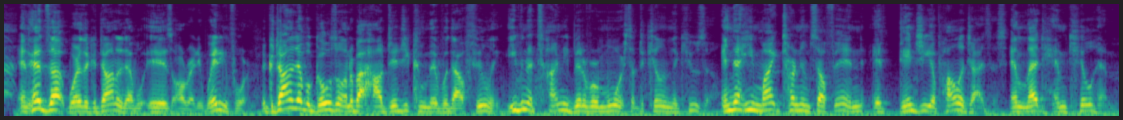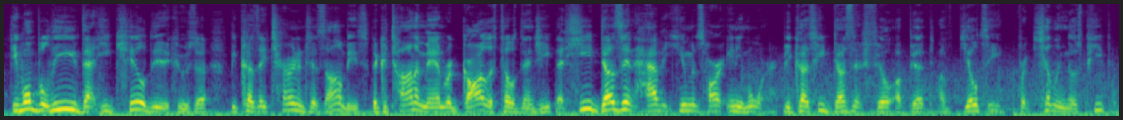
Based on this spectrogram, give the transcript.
and heads up where the Katana Devil is already waiting for him. The Katana Devil goes on about how Denji can live without feeling even a tiny bit of remorse after killing the Yakuza, and that he might turn himself in if Denji apologizes and let him kill him. He won't believe that he killed the Yakuza because they turn into zombies. The Katana Man, regardless, tells Denji that he doesn't have a human's heart anymore because he doesn't feel a bit of guilty for killing those people,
